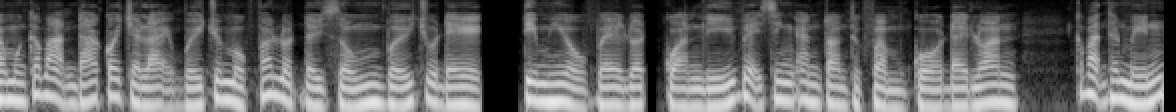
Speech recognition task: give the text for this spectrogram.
Chào mừng các bạn đã quay trở lại với chuyên mục Pháp luật đời sống với chủ đề tìm hiểu về luật quản lý vệ sinh an toàn thực phẩm của Đài Loan. Các bạn thân mến,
